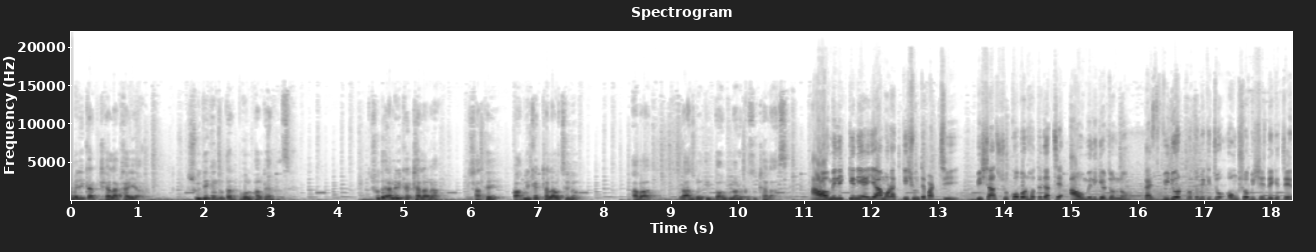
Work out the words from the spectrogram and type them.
আমেরিকার ঠেলা খাইয়া সুদে কিন্তু তার ভুল পাল্টায় ফেলছে। শুধু আমেরিকার ঠেলা না সাথে পাবলিকের ঠেলাও ছিল। আবার রাজনৈতিক দলগুলোরও কিছু ঠেলা আছে। আওয়ামী লীগকে নিয়ে ইয়া আমরা কি শুনতে পাচ্ছি? বিশাল সুখবর হতে যাচ্ছে আওয়ামী লীগের জন্য। গাইজ ভিডিওর প্রথমে কিছু অংশ বিশেষ দেখেছেন।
